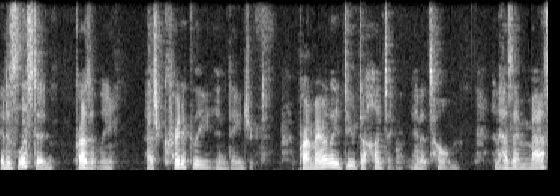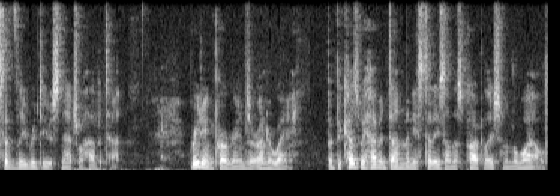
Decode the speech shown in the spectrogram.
It is listed, presently, as critically endangered, primarily due to hunting in its home and has a massively reduced natural habitat. Breeding programs are underway, but because we haven't done many studies on this population in the wild,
